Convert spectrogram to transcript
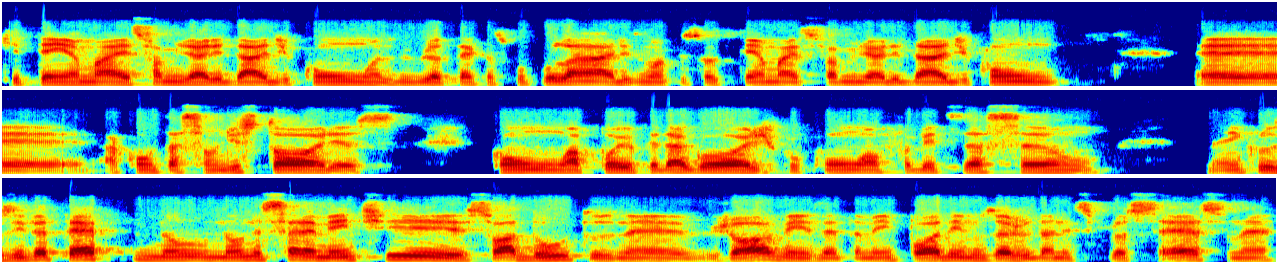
que tenha mais familiaridade com as bibliotecas populares, uma pessoa que tenha mais familiaridade com é, a contação de histórias, com o apoio pedagógico, com alfabetização, né? inclusive até não, não necessariamente só adultos, né? jovens né? também podem nos ajudar nesse processo, né?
